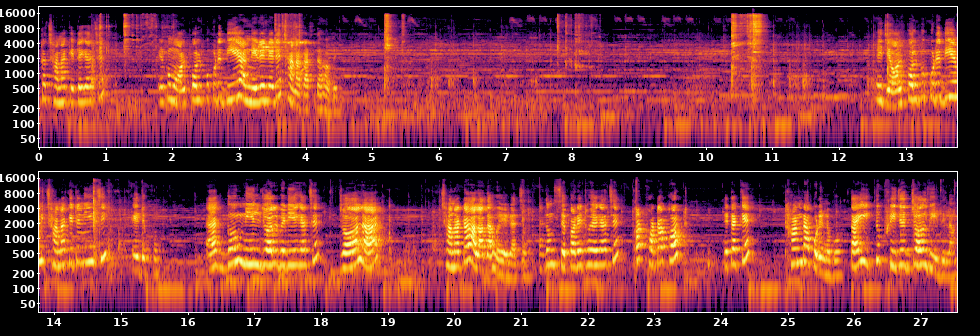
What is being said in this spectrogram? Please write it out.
কিছুটা ছানা কেটে গেছে। এরকম অল্প অল্প করে দিয়ে আর নেড়ে নেড়ে ছানা কাটতে হবে। এই যে অল্প অল্প করে দিয়ে আমি ছানা কেটে নিয়েছি। এই দেখুন, একদম নীল জল বেরিয়ে গেছে। জল আর ছানাটা আলাদা হয়ে গেছে, একদম সেপারেট হয়ে গেছে। আর ফটাফট এটাকে ঠান্ডা করে নেব। তাই একটু ফ্রিজের জল দিয়ে দিলাম।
